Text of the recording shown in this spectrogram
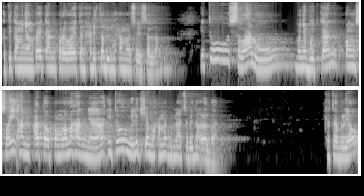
ketika menyampaikan periwayatan hadis Nabi Muhammad SAW itu selalu menyebutkan pengsahihan atau penglemahannya itu milik Syekh Muhammad bin Nasiruddin Al-Albani. Kata beliau,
